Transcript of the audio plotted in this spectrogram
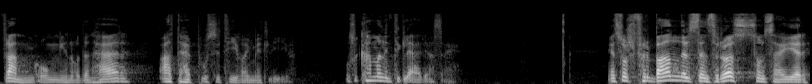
framgången och den här, allt det här positiva i mitt liv. Och så kan man inte glädja sig. En sorts förbannelsens röst som säger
